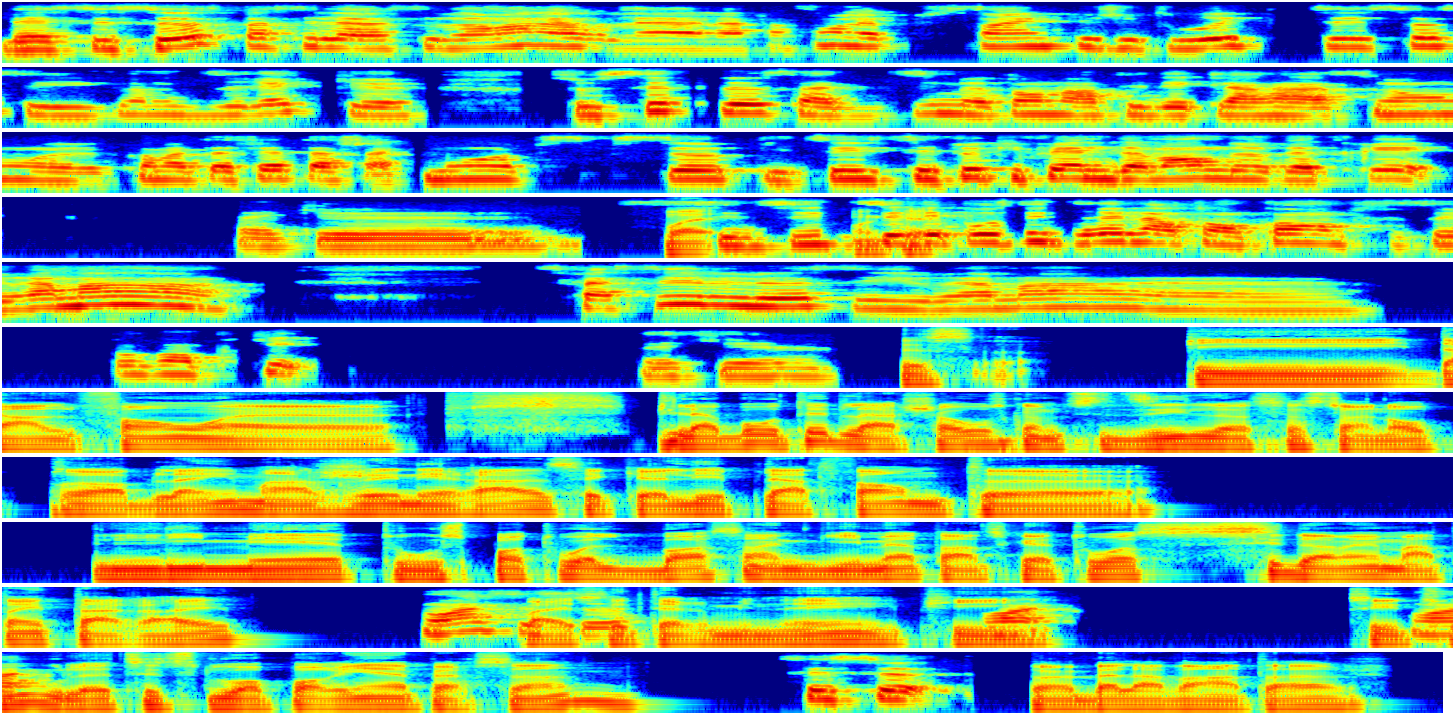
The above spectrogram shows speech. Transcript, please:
Ben, c'est ça, parce que c'est vraiment la, façon la plus simple que j'ai trouvée. tu sais, ça, c'est comme direct que sur le site, là, ça te dit, mettons, dans tes déclarations, euh, comment tu as fait à chaque mois, puis ça, puis tu sais, c'est toi qui fais une demande de retrait. Fait que c'est déposé direct dans ton compte. C'est vraiment c'est facile, là, c'est vraiment euh, pas compliqué. C'est ça. Puis, dans le fond, euh, puis la beauté de la chose, comme tu dis, là, ça, c'est un autre problème en général, c'est que les plateformes te, limite ou c'est pas toi le boss, entre guillemets, tandis que toi, si demain matin t'arrêtes, ouais, c'est ben, terminé. Puis c'est tout. Là, tu ne dois pas rien à personne. C'est ça. C'est un bel avantage.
